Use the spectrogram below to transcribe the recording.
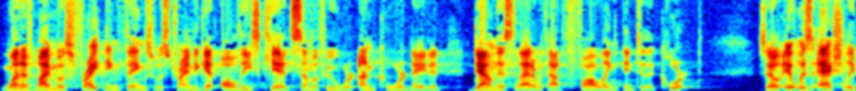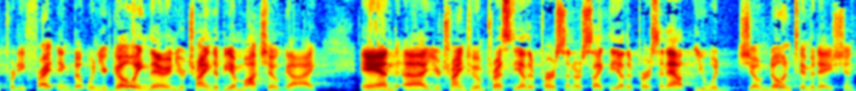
One of my most frightening things was trying to get all these kids, some of who were uncoordinated, down this ladder without falling into the court. So it was actually pretty frightening. But when you're going there and you're trying to be a macho guy and uh, you're trying to impress the other person or psych the other person out, you would show no intimidation.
